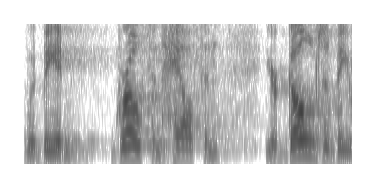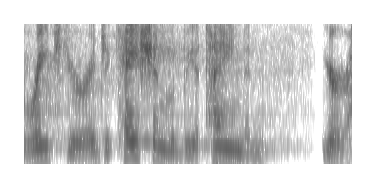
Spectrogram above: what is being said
would be in growth and health, and your goals would be reached, your education would be attained, and your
